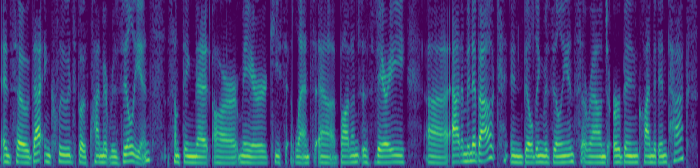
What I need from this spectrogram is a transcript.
And so that includes both climate resilience, something that our mayor, Keisha Lance uh, Bottoms, is very uh, adamant about in building resilience around urban climate impacts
